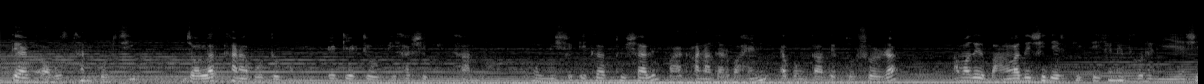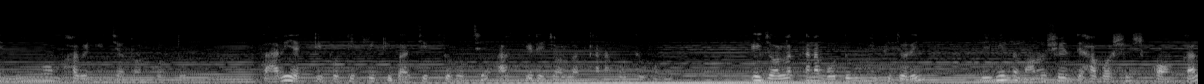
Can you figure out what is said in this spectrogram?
মুহূর্তে আমি অবস্থান করছি জল্লাদখানা বৌদ্ধভূমি। এটি একটি ঐতিহাসিক স্থান। উনিশশো একাত্তর সালে পাক হানাদার বাহিনী এবং তাদের দোসররা আমাদের বাংলাদেশিদেরকে এখানে ধরে নিয়ে এসে নির্মমভাবে নির্যাতন করত। তারই একটি প্রতিকৃতি বা চিত্র হচ্ছে আজকের এই জল্লাদখানা বৌদ্ধভূমি। এই জল্লাদখানা বৌদ্ধভূমির ভিতরেই বিভিন্ন মানুষের দেহাবশেষ, কঙ্কাল,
